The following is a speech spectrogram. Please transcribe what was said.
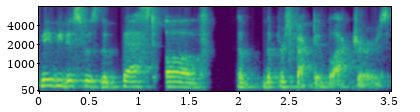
maybe this was the best of the, the prospective black jurors.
